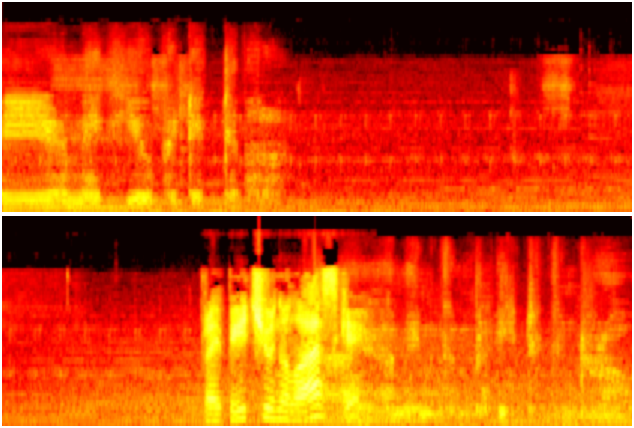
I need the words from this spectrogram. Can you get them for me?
Fear makes you predictable. But I beat you in the last I game. I am in complete control.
